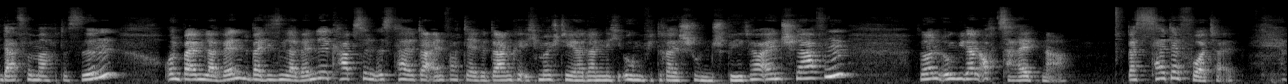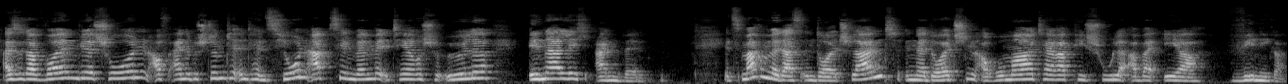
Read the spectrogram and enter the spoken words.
Dafür macht es Sinn. Und beim Lavendel, bei diesen Lavendelkapseln ist halt da einfach der Gedanke, ich möchte ja dann nicht irgendwie drei Stunden später einschlafen, sondern irgendwie dann auch zeitnah. Das ist halt der Vorteil. Also da wollen wir schon auf eine bestimmte Intention abzielen, wenn wir ätherische Öle innerlich anwenden. Jetzt machen wir das in Deutschland, in der deutschen Aromatherapie-Schule aber eher weniger.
